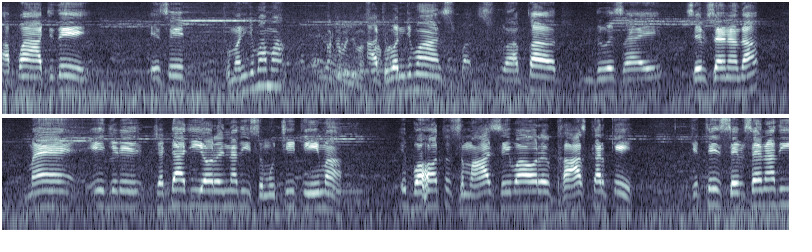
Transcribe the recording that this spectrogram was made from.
ਆਪਾਂ ਅੱਜ ਦੇ ਇਸੇ 58ਵਾਂ 58ਵਾਂ ਸਵਾਗਤਾ। ਦਿਵਸ ਹੈ ਸ਼ਿਵ ਸੈਨਾ ਦਾ। ਮੈਂ ਇਹ ਜਿਹੜੇ ਚੱਡਾ ਜੀ ਔਰ ਇਹਨਾਂ ਦੀ ਸਮੁੱਚੀ ਟੀਮ ਆ ਇਹ ਬਹੁਤ ਸਮਾਜ ਸੇਵਾ ਔਰ ਖਾਸ ਕਰਕੇ ਜਿੱਥੇ ਸ਼ਿਵ ਸੈਨਾ ਦੀ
